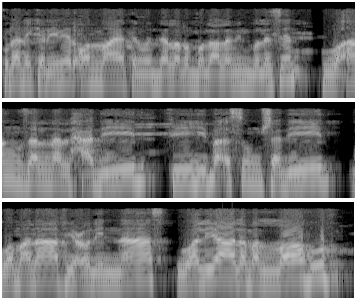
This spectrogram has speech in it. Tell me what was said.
কোরআনে কারীমের অন্য আয়াতের মধ্যে আল্লাহ রব্বুল আলামিন বলেছেন ওয়া আনজালনাল হাদিদ ফিহি বাসুন শাদীদ ওয়া মানাফিউ লিন-নাস ওয়া লিয়ালামাল্লাহু মাইয়ানসুরুহু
